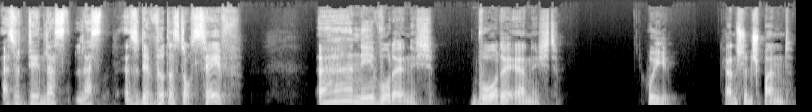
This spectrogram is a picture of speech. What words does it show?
also den lasst, lasst, also der wird das doch safe. Äh, nee, wurde er nicht. Wurde er nicht. Hui. Ganz schön spannend.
